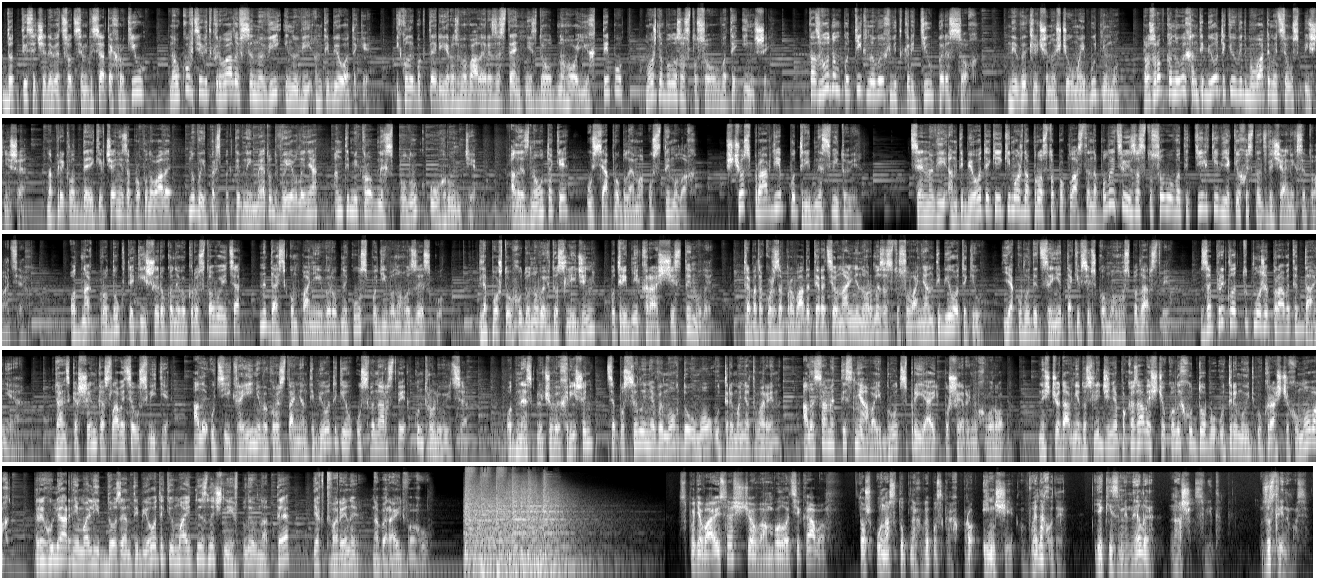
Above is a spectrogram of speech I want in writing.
До 1970-х років науковці відкривали все нові і нові антибіотики, і коли бактерії розвивали резистентність до одного їх типу, можна було застосовувати інший. Та згодом потік нових відкриттів пересох. Не виключено, що у майбутньому розробка нових антибіотиків відбуватиметься успішніше. Наприклад, деякі вчені запропонували новий перспективний метод виявлення антимікробних сполук у ґрунті. Але знов таки уся проблема у стимулах. Що справді потрібне світові? Це нові антибіотики, які можна просто покласти на полицю і застосовувати тільки в якихось надзвичайних ситуаціях. Однак продукт, який широко не використовується, не дасть компанії виробнику сподіваного зиску. Для поштовху до нових досліджень потрібні кращі стимули. Треба також запровадити раціональні норми застосування антибіотиків як у медицині, так і в сільському господарстві. За приклад, тут може правити Данія. Данська шинка славиться у світі, але у цій країні використання антибіотиків у свинарстві контролюється. Одне з ключових рішень це посилення вимог до умов утримання тварин, але саме тиснява і бруд сприяють поширенню хвороб. Нещодавні дослідження показали, що коли худобу утримують у кращих умовах, регулярні малі дози антибіотиків мають незначний вплив на те, як тварини набирають вагу. Сподіваюся, що вам було цікаво. Тож у наступних випусках про інші винаходи, які змінили наш світ. Зустрінемось.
